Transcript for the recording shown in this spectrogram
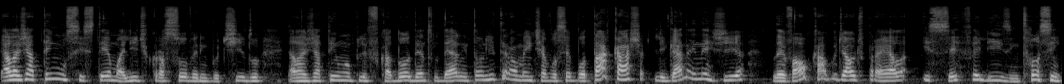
ela já tem um sistema ali de crossover embutido, ela já tem um amplificador dentro dela, então literalmente é você botar a caixa, ligar na energia, levar o cabo de áudio para ela e ser feliz. Então, assim,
